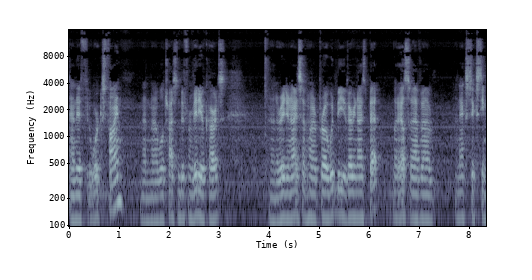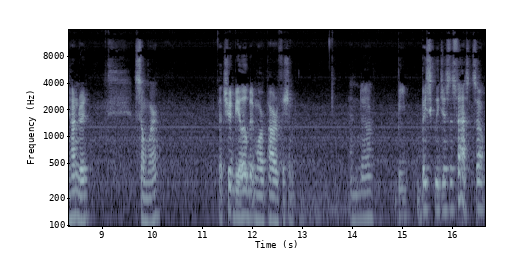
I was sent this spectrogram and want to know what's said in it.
And if it works fine, then uh, we'll try some different video cards. Uh, the Radeon 9700 Pro would be a very nice bet, but I also have a, an X1600 somewhere that should be a little bit more power efficient and uh, be basically just as fast. So,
